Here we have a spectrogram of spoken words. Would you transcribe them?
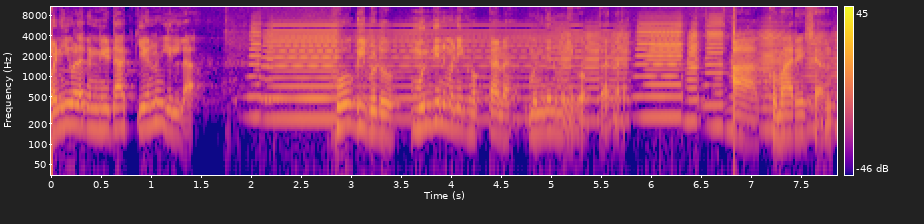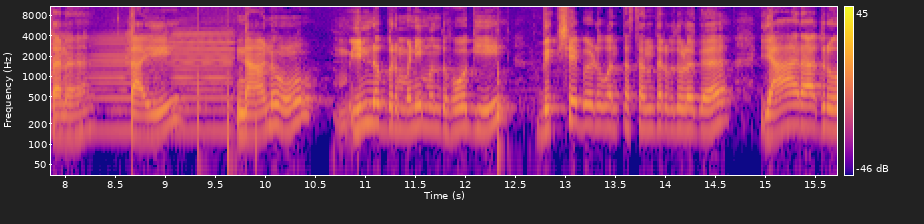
ಮಣಿಯೊಳಗೆ ನೀಡಾಕೇನೂ ಇಲ್ಲ. ಹೋಗ್ಲಿ ಬಿಡು, ಮುಂದಿನ ಮನೆಗೆ ಹೋಗ್ತಾನ, ಮುಂದಿನ ಮನೆಗೆ ಹೋಗ್ತಾನ. ಆ ಕುಮಾರೇಶ ಅಂತಾನ, ತಾಯಿ, ನಾನು ಇನ್ನೊಬ್ಬರ ಮನೆ ಮುಂದೆ ಹೋಗಿ ಭಿಕ್ಷೆ ಬೇಡುವಂಥ ಸಂದರ್ಭದೊಳಗೆ ಯಾರಾದರೂ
